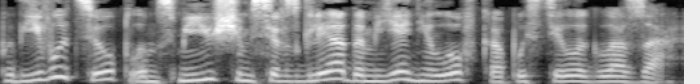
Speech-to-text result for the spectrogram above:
Под его теплым, смеющимся взглядом я неловко опустила глаза.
